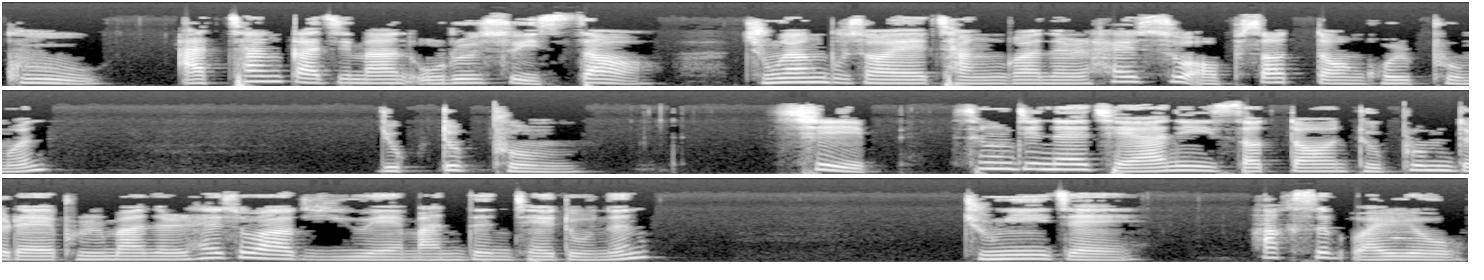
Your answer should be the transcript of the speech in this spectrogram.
9. 아창까지만 오를 수 있어 중앙부서의 장관을 할 수 없었던 골품은 육두품 10. 승진에 제한이 있었던 두 품들의 불만을 해소하기 위해 만든 제도는 중의제 학습 완료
